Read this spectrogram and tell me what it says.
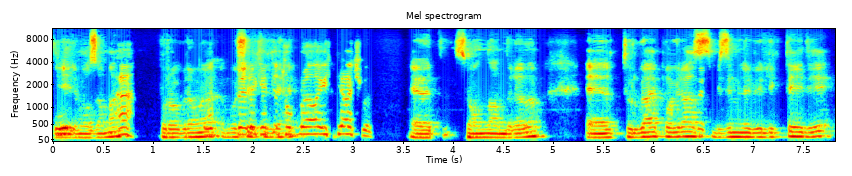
diyelim o zaman. Heh. Programı bu bereketli şekilde toprağa ihtiyaç var. evet sonlandıralım. E, Turgay Poyraz bizimle birlikteydi.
